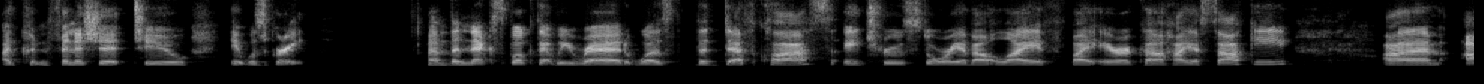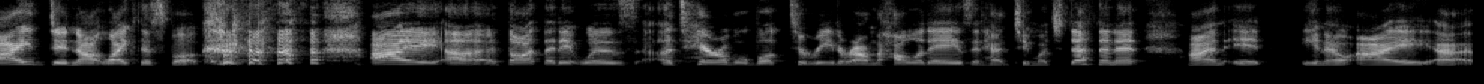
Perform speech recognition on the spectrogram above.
i couldn't finish it to it was great um, the next book that we read was The Death Class, a true story about life by Erica Hayasaki. Um, I did not like this book. I uh, thought that it was a terrible book to read around the holidays. It had too much death in it. Um, it, you know, I, uh,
